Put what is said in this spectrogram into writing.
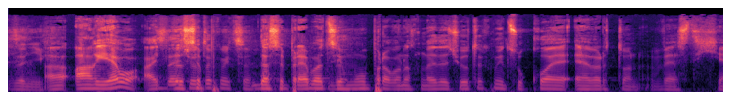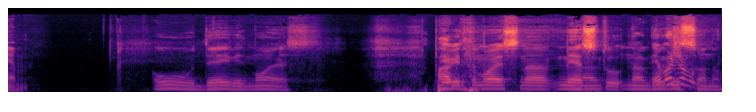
za njih. A, ali evo, ajde da Sledeća se, utakmica. da se prebacimo upravo na sledeću utakmicu, koja je Everton West Ham. U, David Moyes. Pa- Vidite Mojes na mestu. Na, na ne možemo,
